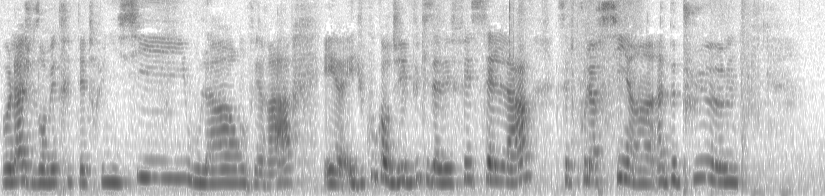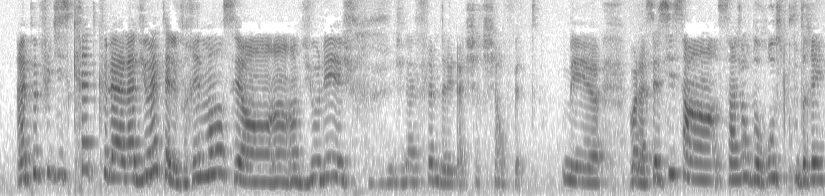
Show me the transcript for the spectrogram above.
Voilà, je vous en mettrai peut-être une ici ou là, on verra. Et, euh, du coup quand j'ai vu qu'ils avaient fait celle-là, cette couleur-ci un, peu plus... un peu plus discrète que la, violette, elle vraiment, c'est un, violet, j'ai la flemme d'aller la chercher en fait. Mais voilà, celle-ci c'est un, un, genre de rose poudré,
